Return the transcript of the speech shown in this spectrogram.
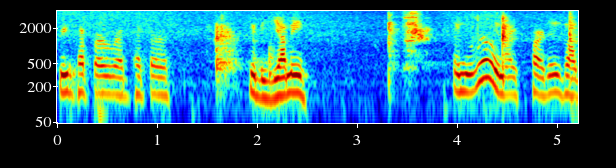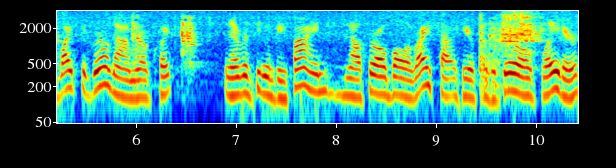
green pepper, red pepper. It's gonna be yummy. And the really nice part is I'll wipe the grill down real quick and everything will be fine. And I'll throw a bowl of rice out here for the girls later.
